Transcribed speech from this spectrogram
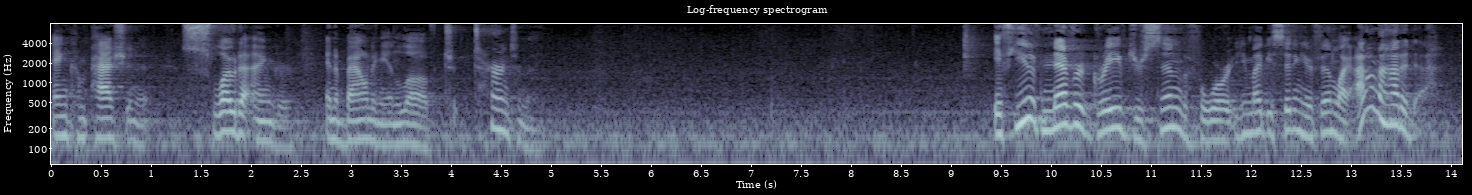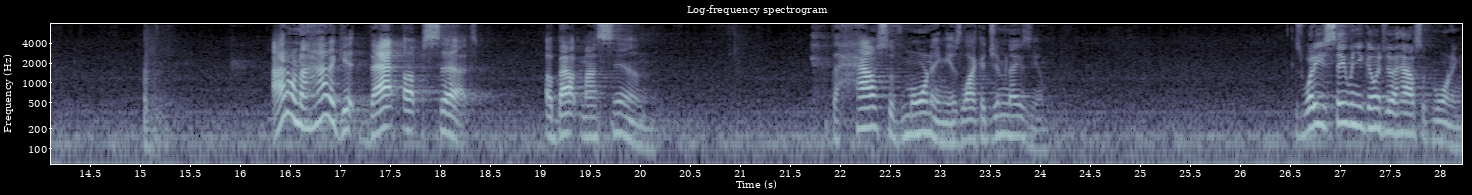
and compassionate, slow to anger, and abounding in love. T- turn to me. If you have never grieved your sin before, you may be sitting here feeling like, I don't know how to. I don't know how to get that upset about my sin. The house of mourning is like a gymnasium. Because what do you see when you go into a house of mourning?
